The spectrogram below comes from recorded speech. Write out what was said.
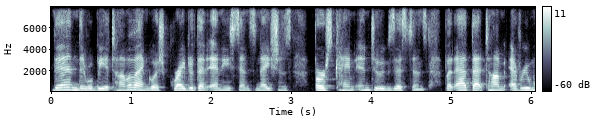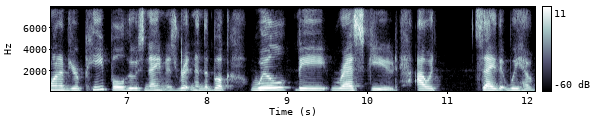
Then there will be a time of anguish greater than any since nations first came into existence. But at that time every one of your people whose name is written in the book will be rescued. I would say that we have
